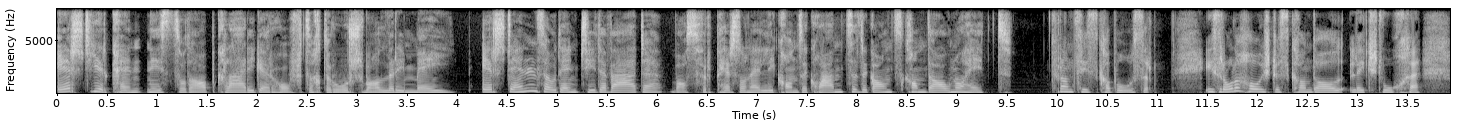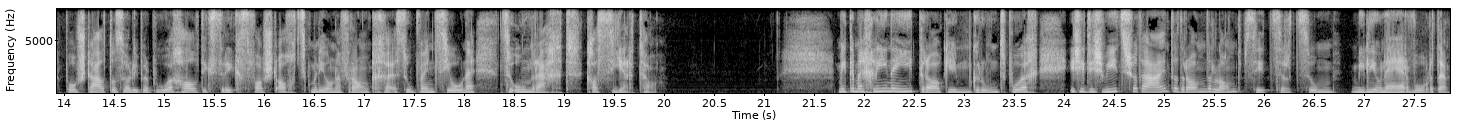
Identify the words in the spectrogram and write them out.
Erste Erkenntnis zu der Abklärung erhofft sich der Urs Waller im Mai. Erst dann soll dann entschieden werden, was für personelle Konsequenzen der ganze Skandal noch hat. Franziska Boser. Ins Rollen kam ist der Skandal letzte Woche. Postauto soll über Buchhaltungstricks fast 80 Millionen Franken Subventionen zu Unrecht kassiert haben. Mit einem kleinen Eintrag im Grundbuch ist in der Schweiz schon der ein oder andere Landbesitzer zum Millionär geworden.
